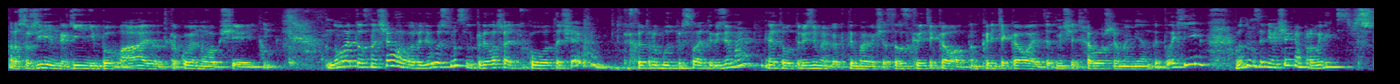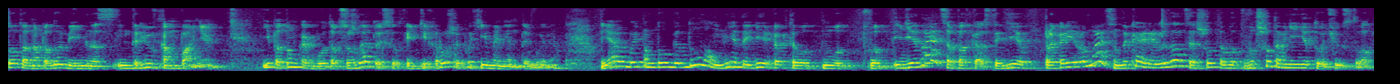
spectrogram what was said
рассуждениям, какие они бывают, какой оно вообще идти. Но это сначала родилась мысль приглашать какого-то человека, который будет присылать резюме. Это вот резюме, как ты мое сейчас раскритиковал, там, критиковать, отмечать хорошие моменты, плохие. Потом с этим человеком проводить что-то наподобие именно с интервью в компанию. И потом как бы вот обсуждать, то есть вот какие хорошие, плохие моменты были. Я об этом долго думал, мне эта идея как-то вот, ну вот, вот идея нравится подкаст, идея про карьеру нравится, но такая реализация, что-то вот, вот что-то в ней не то чувствовал.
